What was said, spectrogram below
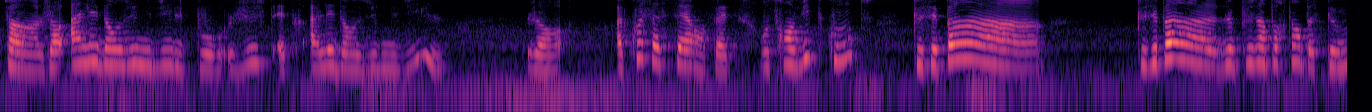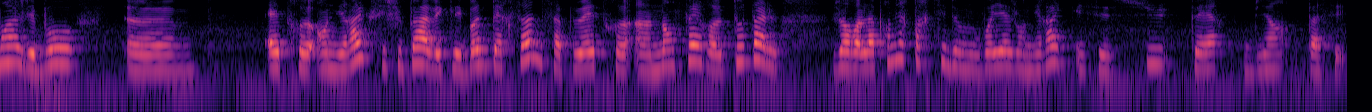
enfin, genre, aller dans une ville pour juste être allé dans une ville, genre, à quoi ça sert en fait? On se rend vite compte que c'est pas que c'est pas le plus important parce que moi j'ai beau euh, être en Irak, si je suis pas avec les bonnes personnes, ça peut être un enfer euh, total. Genre la première partie de mon voyage en Irak, il s'est super bien passé.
